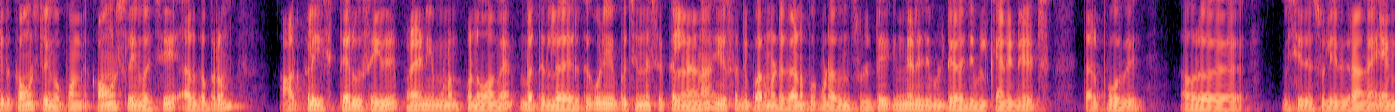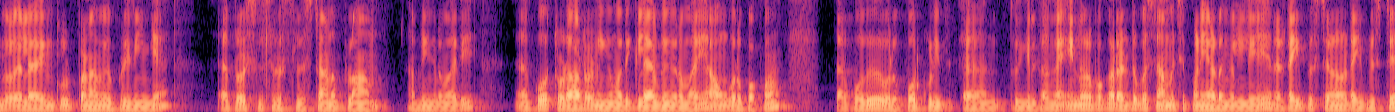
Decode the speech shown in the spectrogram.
இது கவுன்சிலிங் வைப்பாங்க. கவுன்சிலிங் வச்சு அதுக்கப்புறம் ஆட்களை தேர்வு செய்து பணி நியமனம் பண்ணுவாங்க. பட் இதில் இருக்கக்கூடிய இப்போ சின்ன சிக்கல் என்னென்னா யூசர் டிபார்ட்மெண்ட்டுக்கு அனுப்பக்கூடாதுன்னு சொல்லிட்டு இன்எலிஜிபிலிட்டி எலிஜிபிள் கேண்டிடேட்ஸ் தற்போது ஒரு விஷயத்தை சொல்லியிருக்கிறாங்க. எங்களை இன்க்ளூட் பண்ணாமல் எப்படி நீங்கள் ப்ரொஃபஷனல் செலக்ஸ் லிஸ்ட்டை அனுப்பலாம் அப்படிங்கிற மாதிரி கோர்ட்டோட ஆர்டரை நீங்கள் மதிக்கலை அப்படிங்கிற மாதிரி அவங்க ஒரு பக்கம் தற்போது ஒரு போர்க்குடி தூக்கியிருக்காங்க. இன்னொரு பக்கம் ரெண்டு பர்சன்ட் அமைச்சு பணியாடங்கள்லேயே டைப்பிஸ்ட் என்னோட டைப்பிஸ்ட்டு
